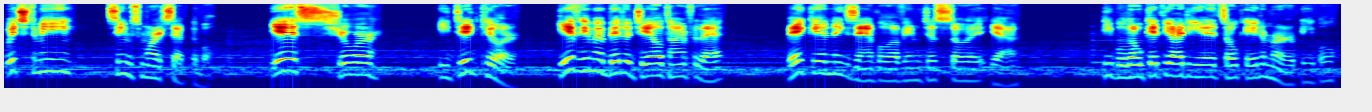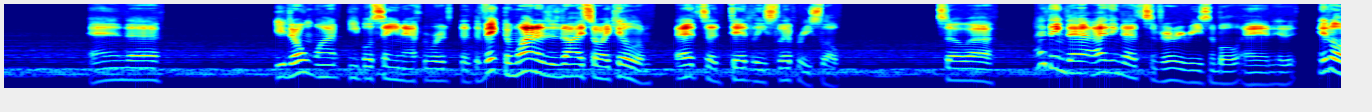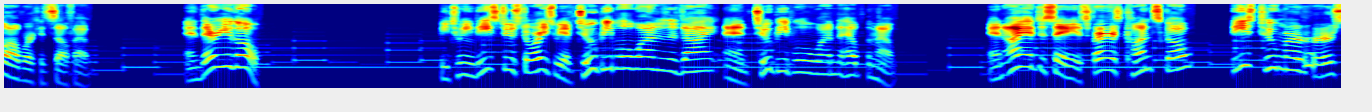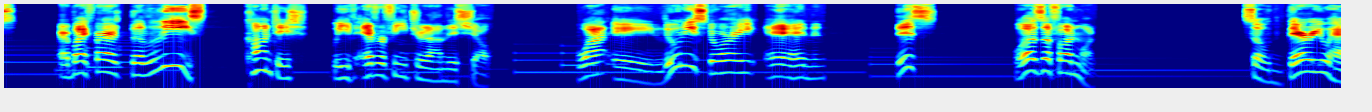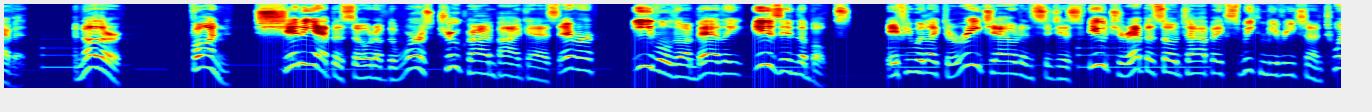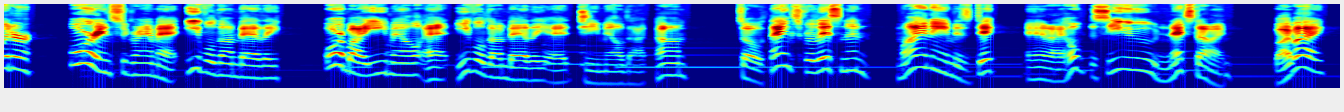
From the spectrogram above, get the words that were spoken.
Which to me seems more acceptable. Yes, sure, he did kill her. Give him a bit of jail time for that. Make an example of him just so that, yeah, people don't get the idea it's okay to murder people. And, uh, you don't want people saying afterwards that the victim wanted to die, so I killed him. That's a deadly slippery slope. So, uh, I think that I think that's very reasonable, and it, it'll all work itself out. And there you go. Between these two stories, we have two people who wanted to die and two people who wanted to help them out. And I have to say, as far as cunts go, these two murderers are by far the least cuntish we've ever featured on this show. What a loony story, and this was a fun one. So there you have it. Another fun, shitty episode of the worst true crime podcast ever, Evil Done Badly, is in the books. If you would like to reach out and suggest future episode topics, we can be reached on Twitter or Instagram at Evil Done Badly or by email at evildonebadly at gmail.com. So thanks for listening. My name is Dick, and I hope to see you next time. Bye bye.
